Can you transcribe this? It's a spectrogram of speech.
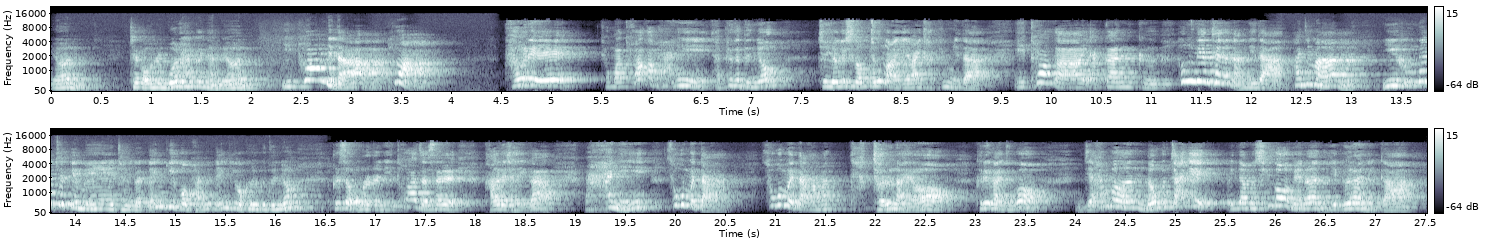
면 제가 오늘 뭘 할 거냐면 이 토화입니다. 토화. 가을에 정말 토화가 많이 잡히거든요. 저 여기서 엄청나게 많이 잡힙니다. 이 토화가 약간 그 흙냄새는 납니다. 하지만 이 흙냄새 때문에 저희가 땡기고 밥이 땡기고 그러거든요. 그래서 오늘은 이 토화젓을 가을에 저희가 많이 소금에다가 소금에다가만 탁 절여놔요. 그래가지고 이제 한번 너무 짜게 왜냐면 싱거우면은 이게 변하니까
